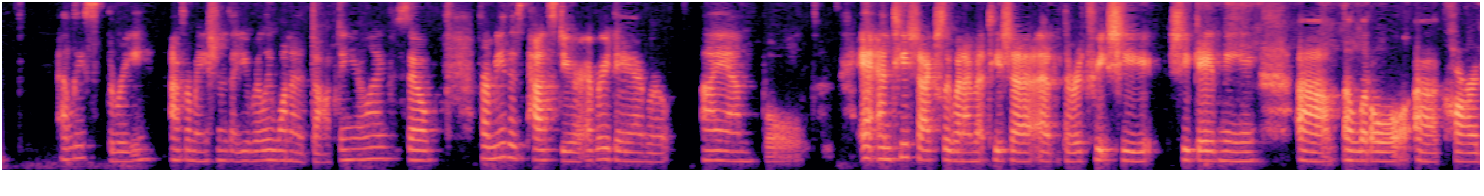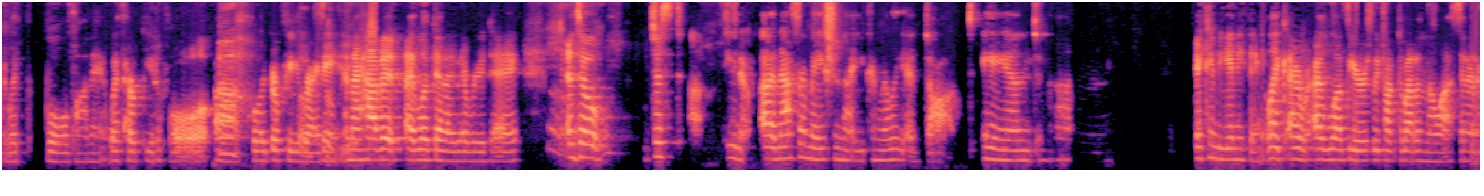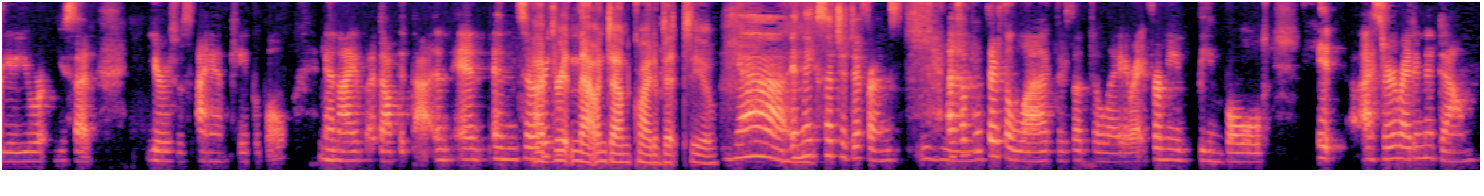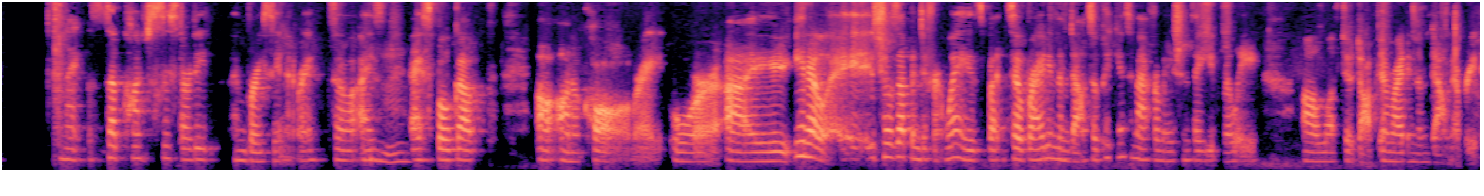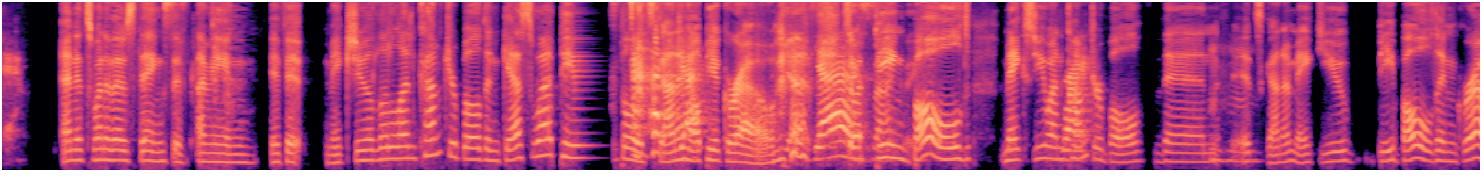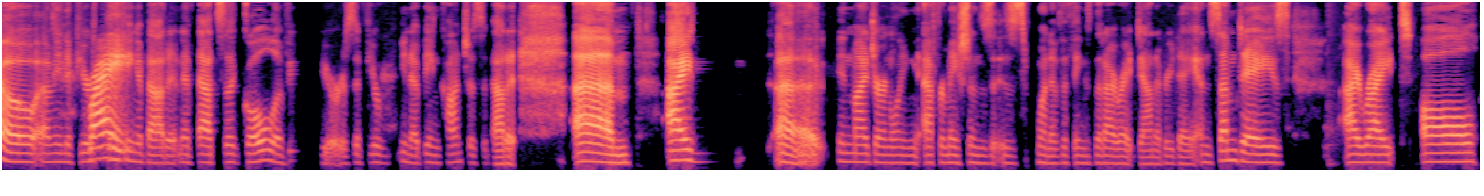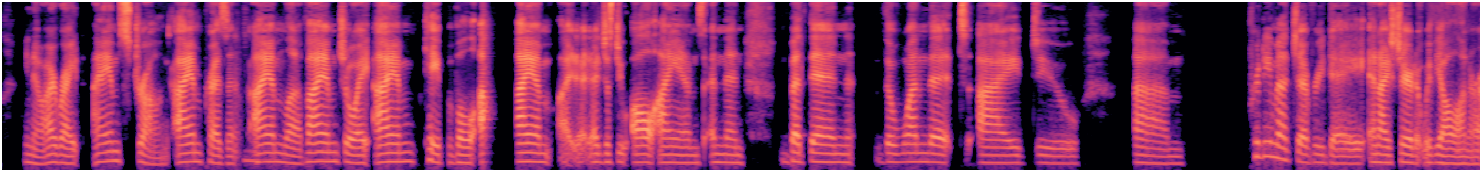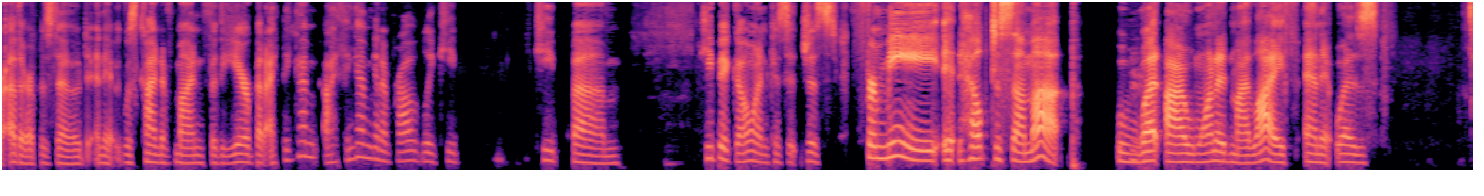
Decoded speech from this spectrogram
at least three affirmations that you really want to adopt in your life. So for me, this past year, every day I wrote, I am bold. And, and Tisha, actually, when I met Tisha at the retreat, she she gave me uh, a little uh, card with bold on it with her beautiful uh, Oh, calligraphy that's so writing, and I have it. I look at it every day. And so, just you know, an affirmation that you can really adopt, and um, it can be anything. Like I, I love yours. We talked about it in the last interview. You were you said yours was I am capable, and Mhm. I've adopted that. And and and so I've written that one down quite a bit too. yeah, it Mhm. makes such a difference. Mhm. And sometimes there's a lag, there's a delay, right? For me, being bold, it I started writing it down, and I subconsciously started embracing it, right? So I Mhm. I spoke up uh, on a call, right? Or I, you know, it shows up in different ways. But so writing them down, so picking some affirmations that you'd really uh, love to adopt and writing them down every day. And it's one of those things if I mean, if it makes you a little uncomfortable, then guess what, people? It's gonna Yeah. help you grow. Yes. Yes. so if being bold makes you uncomfortable, then Mhm. it's gonna make you be bold and grow. I mean, if you're Right. thinking about it and if that's the goal of yours if you're you know being conscious about it um i uh, in my journaling, affirmations is one of the things that I write down every day. And some days I write all, you know, I write, I am strong, I am present, mm-hmm. I am love, I am joy, I am capable, I, I am, I, I just do all I ams. And then, but then the one that I do um, pretty much every day, and I shared it with y'all on our other episode, and it was kind of mine for the year. But I think I'm, I think I'm going to probably keep, keep, um, keep it going because it just for me it helped to sum up mm. what i wanted my life and it was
